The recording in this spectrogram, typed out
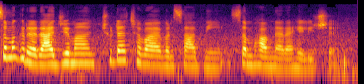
સમગ્ર રાજ્યમાં છૂટાછવાયા વરસાદની સંભાવના રહેલી છે.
